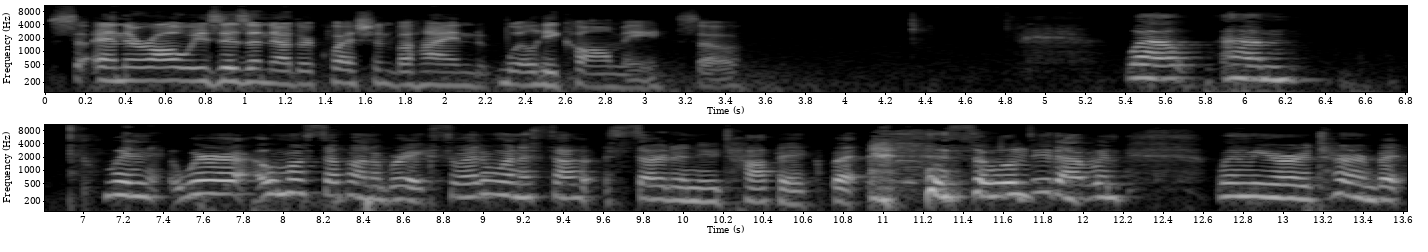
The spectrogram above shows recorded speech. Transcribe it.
so, and there always is another question behind, will he call me? So. Well, um, when we're almost up on a break, so I don't want to start, start a new topic, but so we'll do that when when we return. But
